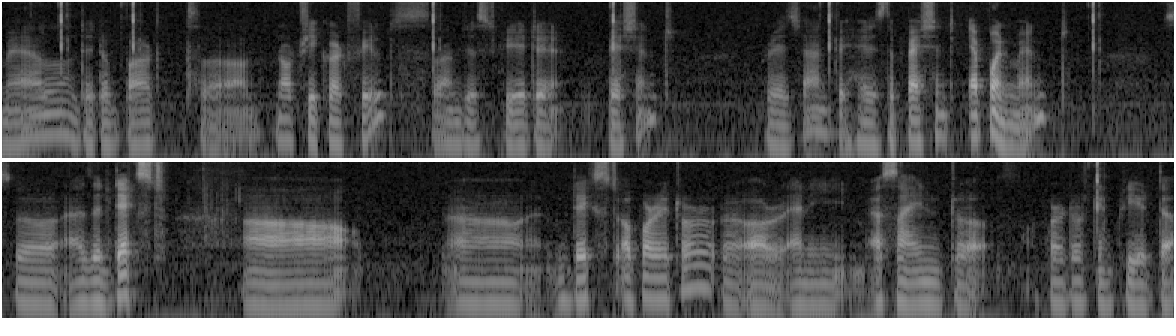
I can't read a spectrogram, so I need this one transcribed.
male date of birth uh, not required fields so I'm just create a patient and here is the patient appointment so as a text uh, uh, text operator uh, or any assigned uh, operator can create the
